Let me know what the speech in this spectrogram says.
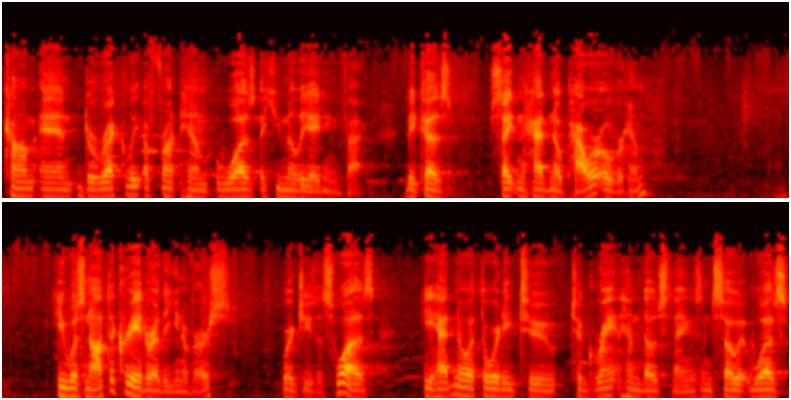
come and directly affront him was a humiliating fact because Satan had no power over him. He was not the creator of the universe where Jesus was. He had no authority to, to grant him those things, and so it was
